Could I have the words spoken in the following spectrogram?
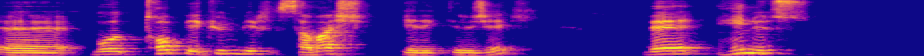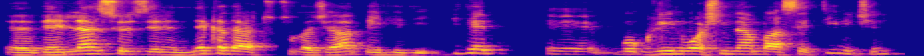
E, bu topyekün bir savaş gerektirecek ve henüz e, verilen sözlerin ne kadar tutulacağı belli değil. Bir de e, bu greenwashing'den bahsettiğin için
